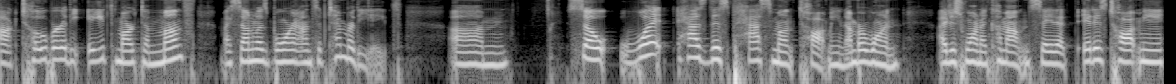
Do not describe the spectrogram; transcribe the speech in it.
October the 8th marked a month. My son was born on September the 8th. Um, so, what has this past month taught me? Number one, I just want to come out and say that it has taught me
